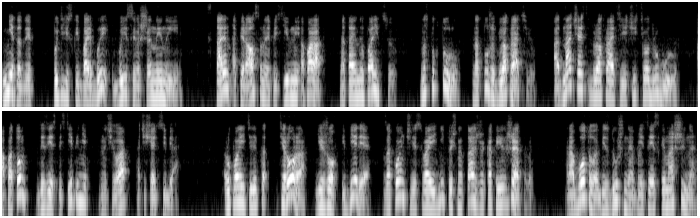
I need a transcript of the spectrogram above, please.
методы политической борьбы были совершенно иные. Сталин опирался на репрессивный аппарат, на тайную полицию, на структуру, на ту же бюрократию. Одна часть бюрократии чистила другую, а потом до известной степени начала очищать себя. Руководители террора Ежов и Берия закончили свои дни точно так же, как и их жертвы. Работала бездушная полицейская машина,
